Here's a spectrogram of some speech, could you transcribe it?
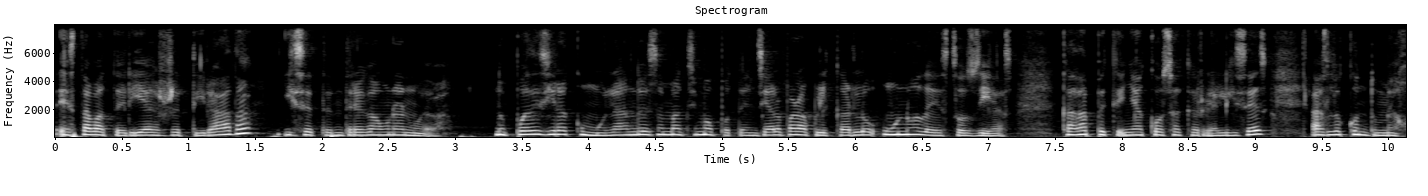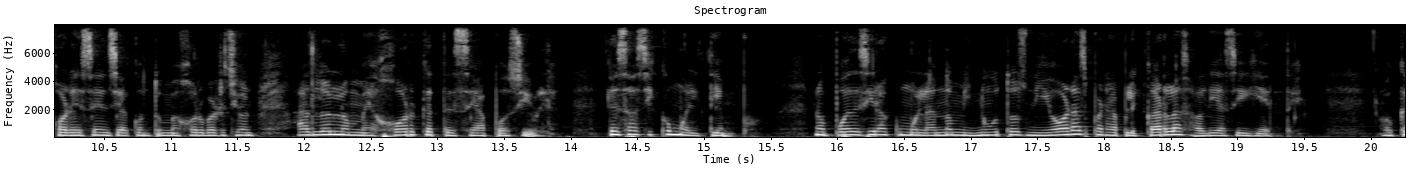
esta batería es retirada y se te entrega una nueva. No puedes ir acumulando ese máximo potencial para aplicarlo uno de estos días. Cada pequeña cosa que realices, hazlo con tu mejor esencia, con tu mejor versión, hazlo lo mejor que te sea posible. Es así como el tiempo. No puedes ir acumulando minutos ni horas para aplicarlas al día siguiente. ¿Ok?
